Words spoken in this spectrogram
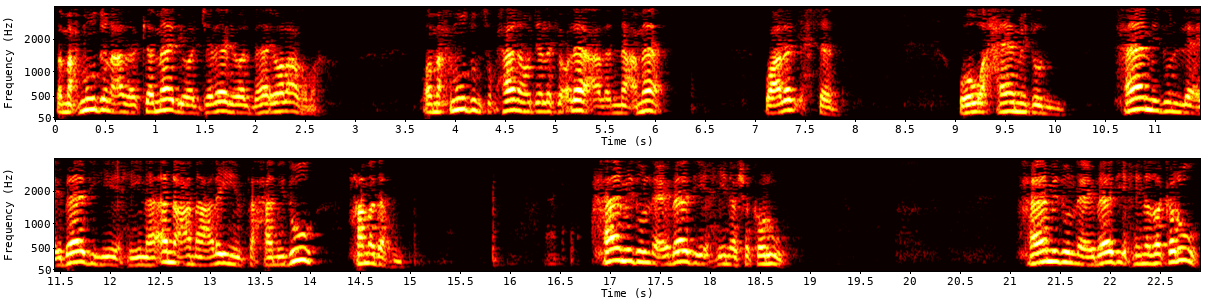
فمحمود على الكمال والجلال والبهاء والعظمة. ومحمود سبحانه جل في علاه على النعماء وعلى الإحسان. وهو حامد حامد لعباده حين أنعم عليهم فحمدوه حمدهم. حامد لعباده حين شكروه. حامد لعباده حين ذكروه.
